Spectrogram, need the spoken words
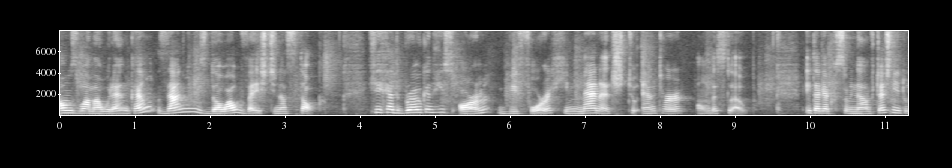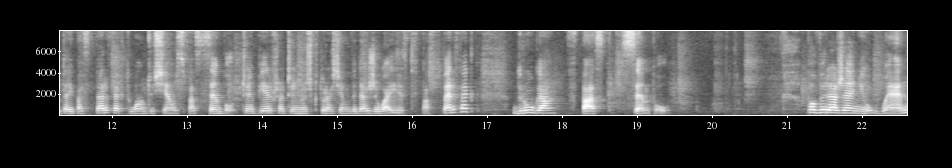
on złamał rękę, zanim zdołał wejść na stok. He had broken his arm before he managed to enter on the slope. I tak jak wspominałam wcześniej, tutaj past perfect łączy się z past simple. Czyli pierwsza czynność, która się wydarzyła jest w past perfect, druga w past simple. Po wyrażeniu when,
